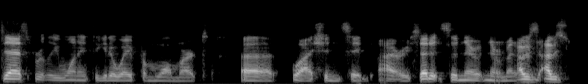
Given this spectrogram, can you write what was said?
desperately wanting to get away from Walmart. Uh, well, I shouldn't say I already said it, so never, never mind. I was I was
